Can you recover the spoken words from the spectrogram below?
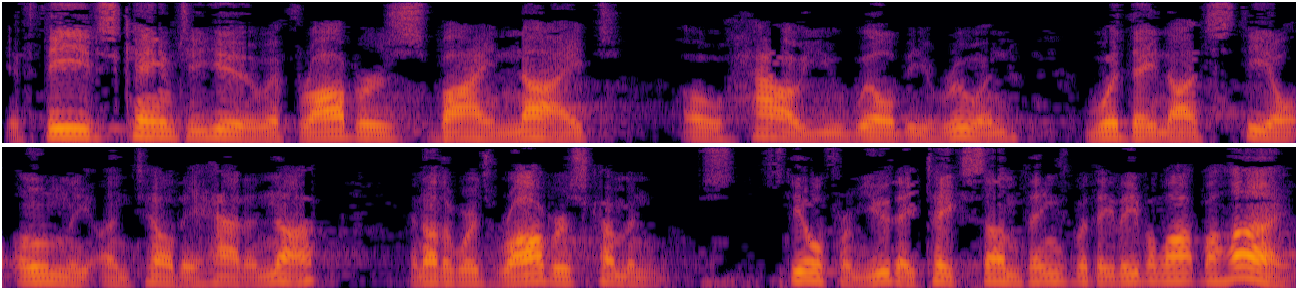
If thieves came to you, if robbers by night, oh, how you will be ruined. Would they not steal only until they had enough? In other words, robbers come and steal from you. They take some things, but they leave a lot behind.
